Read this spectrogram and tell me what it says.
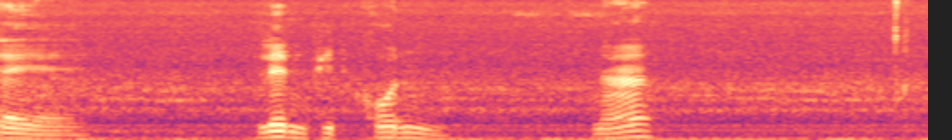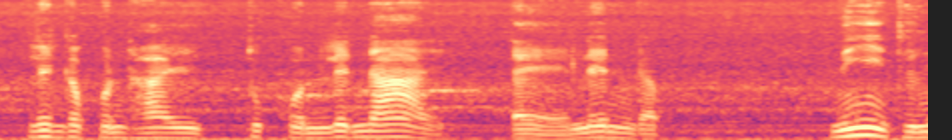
แต่เล่นผิดคนนะ เล่นกับคนไทยทุกคนเล่นได้ แต่เล่นกับ นี่ถึง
